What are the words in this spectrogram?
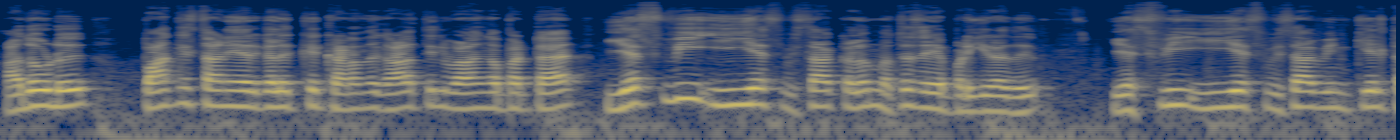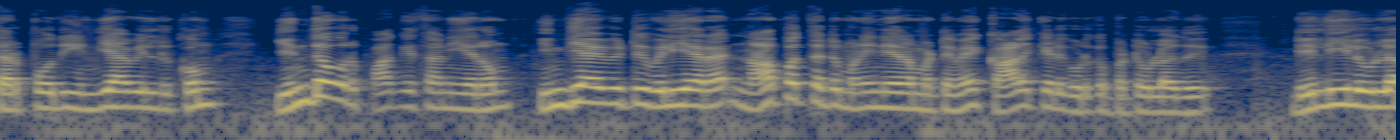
அதோடு பாகிஸ்தானியர்களுக்கு கடந்த காலத்தில் வழங்கப்பட்ட எஸ்விஇஎஸ் விசாக்களும் ரத்து செய்யப்படுகிறது. எஸ்விஇஎஸ் விசாவின் கீழ் தற்போது இந்தியாவில் இருக்கும் எந்த ஒரு பாகிஸ்தானியரும் இந்தியா விட்டு வெளியேற நாற்பத்தெட்டு மணி நேரம் மட்டுமே காலக்கெடு கொடுக்கப்பட்டுள்ளது. டெல்லியில் உள்ள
